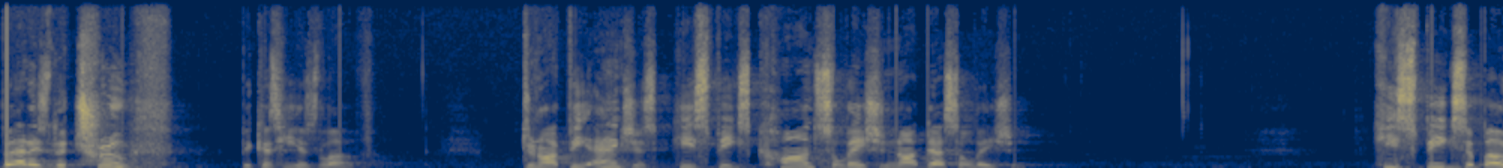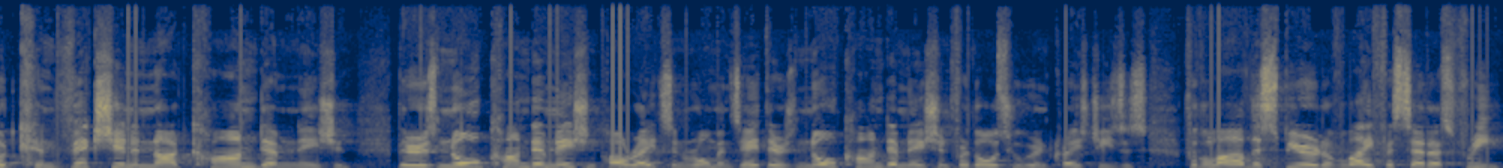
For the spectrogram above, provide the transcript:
That is the truth because He is love. Do not be anxious. He speaks consolation, not desolation. He speaks about conviction and not condemnation. There is no condemnation, Paul writes in Romans 8, there is no condemnation for those who are in Christ Jesus. For the law of the Spirit of life has set us free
